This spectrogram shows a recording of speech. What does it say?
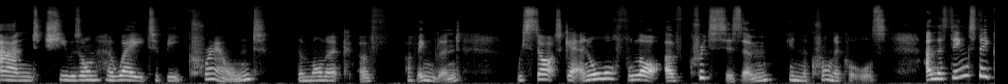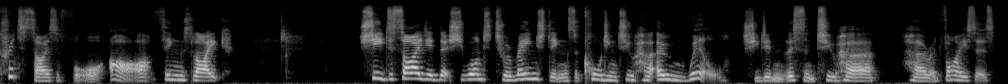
and she was on her way to be crowned the monarch of, of England, we start to get an awful lot of criticism in the chronicles. And the things they criticize her for are things like she decided that she wanted to arrange things according to her own will. She didn't listen to her her advisors.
